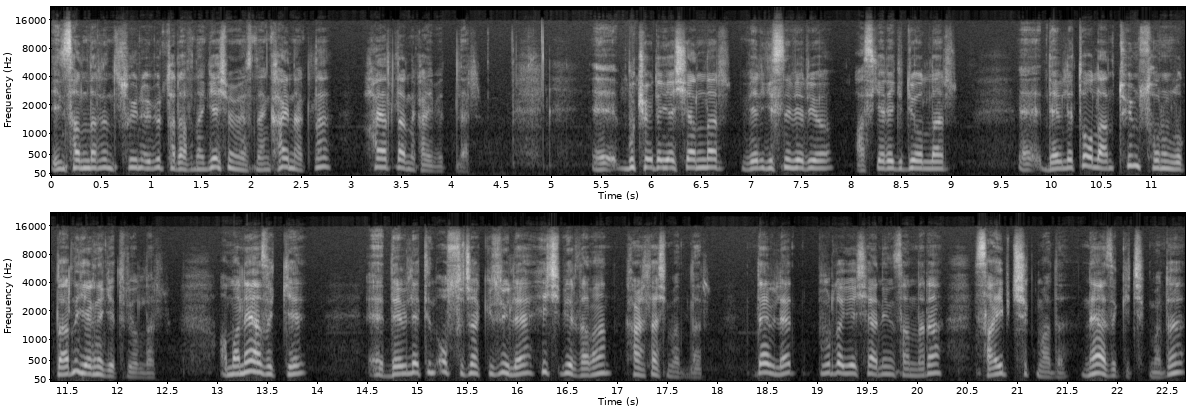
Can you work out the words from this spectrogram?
insanların suyun öbür tarafına geçmemesinden kaynaklı hayatlarını kaybettiler. E, bu köyde yaşayanlar vergisini veriyor, askere gidiyorlar, e, devlete olan tüm sorumluluklarını yerine getiriyorlar. Ama ne yazık ki e, devletin o sıcak yüzüyle hiçbir zaman karşılaşmadılar. Devlet burada yaşayan insanlara sahip çıkmadı. Ne yazık ki çıkmadı.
